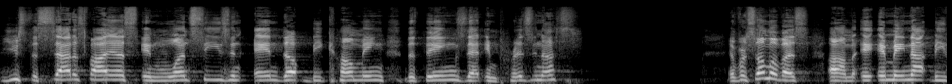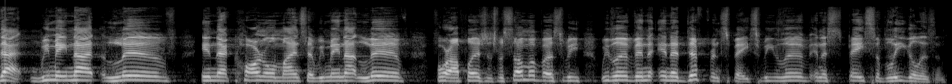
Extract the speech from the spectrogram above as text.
used to satisfy us in one season end up becoming the things that imprison us. And for some of us, um, it, it may not be that. We may not live in that carnal mindset. We may not live for our pleasures. For some of us, we, we live in, in a different space. We live in a space of legalism.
